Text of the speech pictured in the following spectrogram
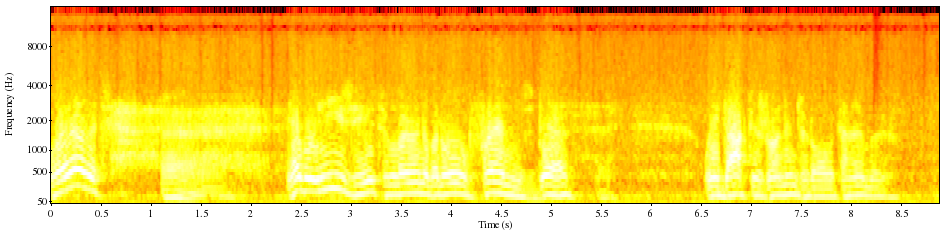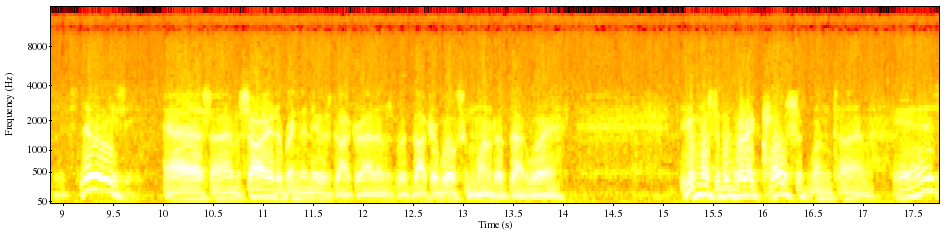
Well, it's never easy to learn of an old friend's death. We doctors run into it all the time, but it's never easy. Yes, I'm sorry to bring the news, Dr. Adams, but Dr. Wilson wanted it that way. You must have been very close at one time. Yes,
